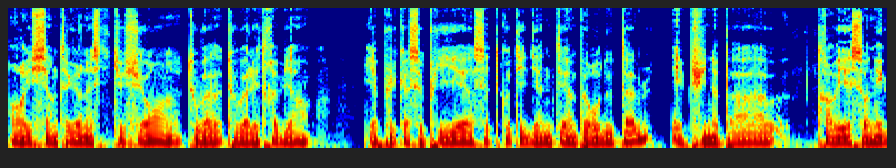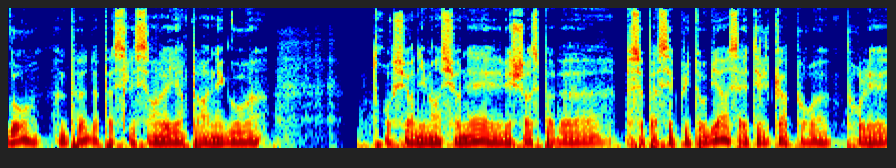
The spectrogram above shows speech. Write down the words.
on réussit à intégrer l'institution, tout va, tout va aller très bien. Il n'y a plus qu'à se plier à cette quotidienneté un peu redoutable et puis ne pas travailler son ego un peu, ne pas se laisser envahir par un ego hein, trop surdimensionné et les choses peuvent euh, se passer plutôt bien. Ça a été le cas pour, euh, pour les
